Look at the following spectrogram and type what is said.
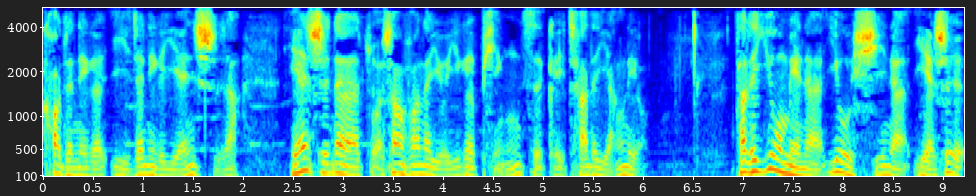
靠着那个倚着那个岩石啊，岩石呢左上方呢有一个瓶子可以插的杨柳，它的右面呢右膝呢也是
